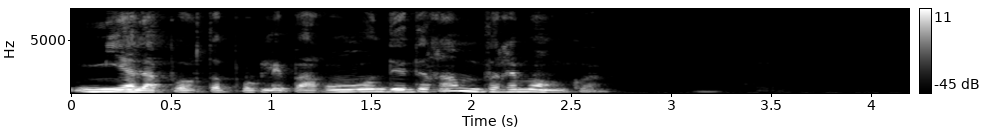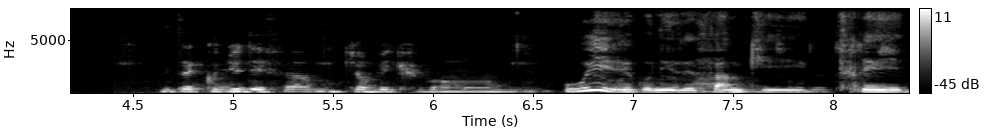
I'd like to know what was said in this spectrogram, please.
mis à la porte pour les parents, des drames vraiment, quoi. Tu as connu des femmes qui ont vécu vraiment. Oui, j'ai connu des femmes qui très,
